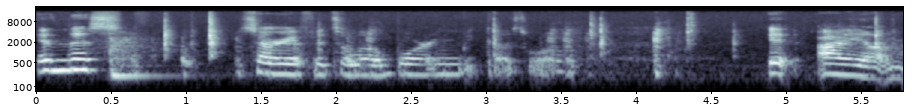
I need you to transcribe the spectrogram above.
in this. Sorry if it's a little boring because well, it I um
